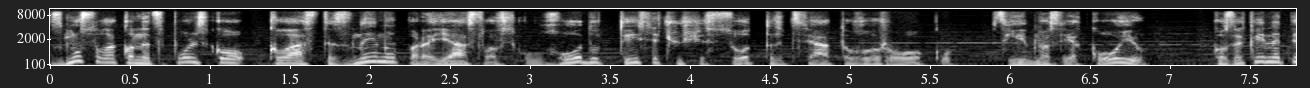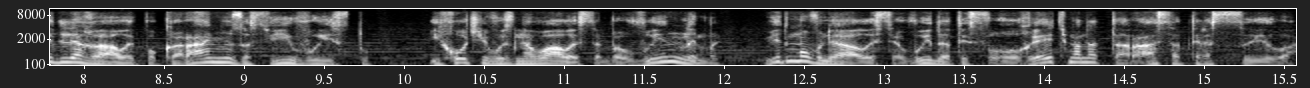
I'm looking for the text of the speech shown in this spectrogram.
змусила конець польського укласти з ними Переяславську угоду 1630 року, згідно з якою козаки не підлягали покаранню за свій виступ і, хоч і визнавали себе винними, відмовлялися видати свого гетьмана Тараса Трясила.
